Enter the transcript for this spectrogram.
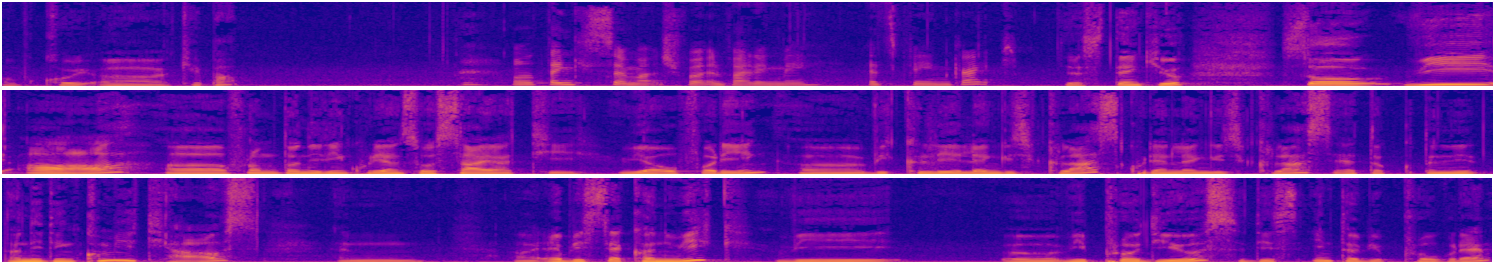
of uh, K-pop? Well, thank you so much for inviting me. It's been great. Yes, thank you. So we are uh, from Dunedin Korean Society. We are offering weekly language class, Korean language class at the Dun- Dunedin Community House, and uh, every second week we uh, we produce this interview program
